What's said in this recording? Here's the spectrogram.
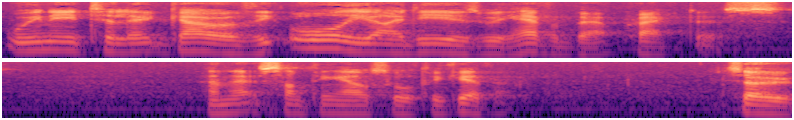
we need to let go of the, all the ideas we have about practice and that's something else altogether. So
